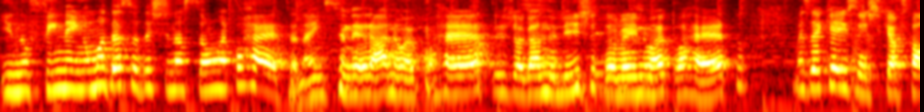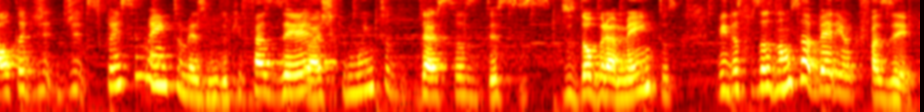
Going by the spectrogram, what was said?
E no fim, nenhuma dessa destinação é correta, né? Incinerar não é correto, e jogar no lixo também não é correto. Mas é que é isso, acho que é a falta de, de desconhecimento mesmo do que fazer. Eu acho que muito dessas, desses desdobramentos vem das pessoas não saberem o que fazer.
